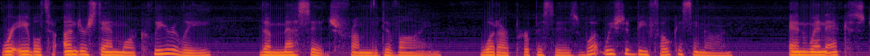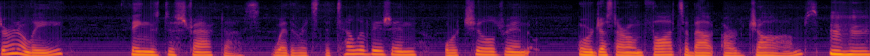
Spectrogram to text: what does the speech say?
We're able to understand more clearly the message from the divine, what our purpose is, what we should be focusing on. And when externally things distract us, whether it's the television or children or just our own thoughts about our jobs, Mm-hmm.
